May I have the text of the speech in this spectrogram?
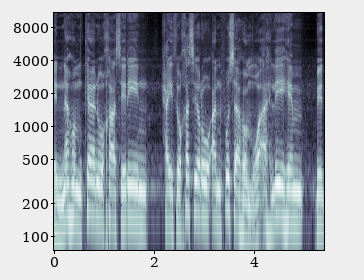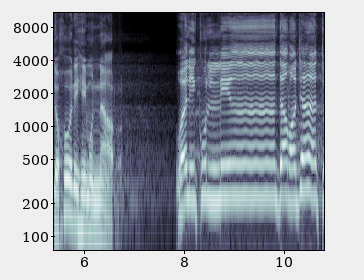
إنهم كانوا خاسرين. حيث خسروا أنفسهم وأهليهم بدخولهم النار. ولكل درجات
